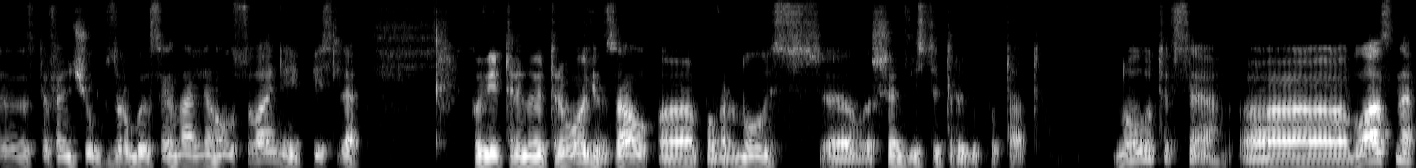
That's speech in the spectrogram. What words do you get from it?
е, Стефанчук зробив сигнальне голосування, і після повітряної тривоги в зал е, повернулись е, лише 203 депутати. Ну, от і все. Е, власне,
